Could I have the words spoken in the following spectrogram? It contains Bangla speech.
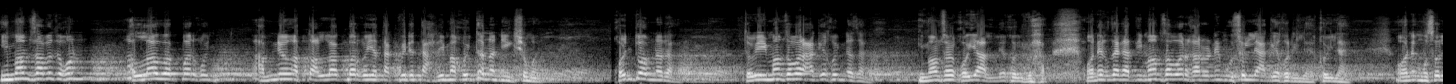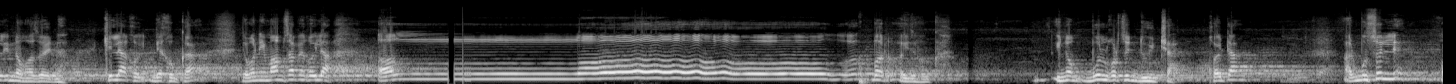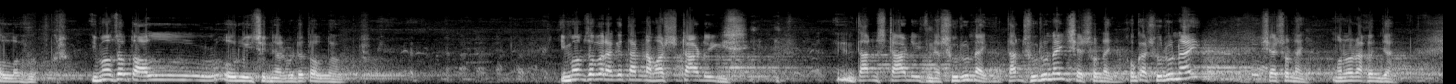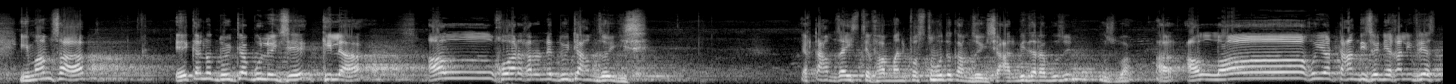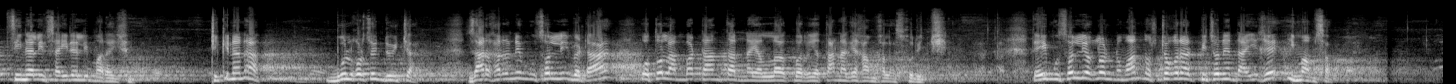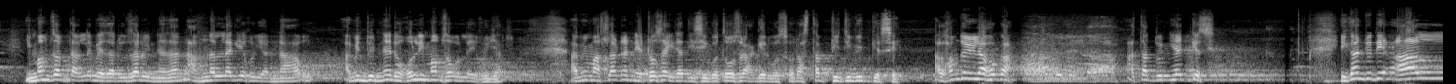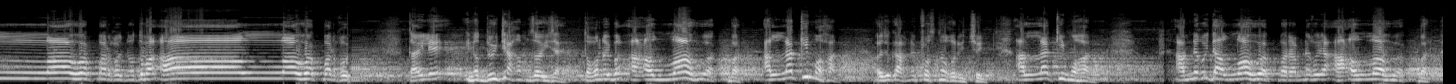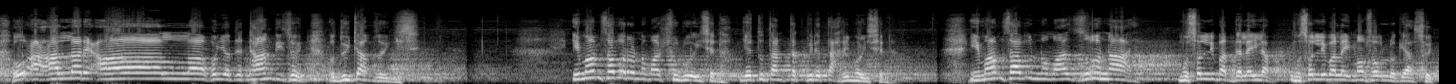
ইমাম সাহেব যখন, আল্লাহ আকবার কই আপনিও তো আল্লাহ আকবার কইয়া তাকবিরে তাহরিমা কইতা না নি এক সময়? কইন তো আপনারা? তবে ইমাম সাহেবের আগে কই না যান ইমাম সাহেব কইয়া আল্লে কইবা। অনেক জায়গাত ইমাম সাহেবের কারণে মুসল্লি আগে করিলে, কইলা। অনেক মুসল্লির নমাজ হয় না। কিলা কই দেখুকা। যখন ইমাম সাহেবে কইলা আকবার ওই দেখুকা ইন ভুল করছেন দুইটা। কয়টা? আর মুসল্লি, আল্লাহ আকবর ইমাম সাহেব তো আল ও রইছেন আর বেটা তো আল্লাহ। ইমাম সাহেবের আগে তার নামাজ স্টার্ট হয়ে গেছে। তার স্টার্ট হয়েছে না, শুরু নাই। তার শুরু নাই, শেষও নাই। হোকা শুরু নাই, শেষও নাই। মনে রাখুন যান। ইমাম সাহেব এখানে দুইটা ভুল হয়েছে, কিলা। আল হওয়ার কারণে দুইটা হামজ হয়ে গেছে। একটা হামজা ইস্তেফা মানে প্রশ্নবোধক হামজা হয়েছে। আরবি যারা বুঝুন, বুঝবা। আর আল্লাহ হইয়া টান দিছ এক আলিফ রে, তিন আলিফ চাইর আলিফ মারাইছ ঠিক না না? ভুল করছেন দুইটা। যার কারণে মুসল্লি বেটা অত লম্বা টান টান নাই আল্লাহ একবার টান আগে খাম খালাস করিচ্ছে। তো এই মুসল্লি অকল নমাজ নষ্ট করার পিছনে দায়ী খে ইমাম সাহ ইমাম সাহেব থাকলে বেজার উজার হই না জান আপনার লাগে হইয়ার না আমি দুনিয়ার সকল ইমাম সাহেব লাগে হইয়ার। আমি মাসলাটা নেটও চাইরা দিছি গত বছর আগের বছর রাস্তা পৃথিবীত গেছে। আলহামদুলিল্লাহ হোকা আর তার দুনিয়াত গেছে। এখান যদি আল্লাহ আকবার হয় নতুবা আল্লাহ আকবার হয় তাইলে ইন দুইটা হামজা হয়ে যায়। তখন হইব আল্লাহু আকবার। আল্লাহ কি মহান? ওইদিকে আপনি প্রশ্ন করিচ্ছেন, আল্লাহ কি মহান? আপনি কইতে আল্লাহু আকবার, আপনি কইতে আল্লাহু আকবার। ও আল্লাহ আল্লাহ কইয়া যে টান দিছই ও দুইটা হামজা হয়ে গেছে। ইমাম সাহেবেরও নমাজ শুরু হয়েছে না, যেহেতু তার তাকবিরে তাহরিম হয়েছে না। ইমাম সাহেব নমাজও নাই। মুসল্লি বাদ দিলাইলাম। মুসল্লি বালা ইমাম সাহেবের লোকে আসই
